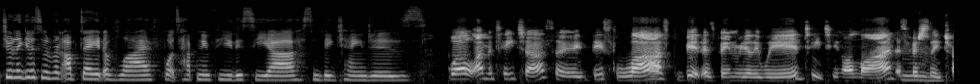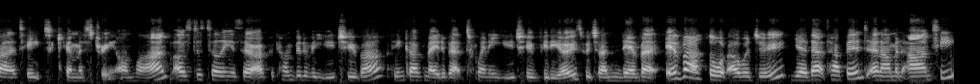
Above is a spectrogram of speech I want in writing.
do you want to give us a bit of an update of life? What's happening for you this year? Some big changes? Well, I'm a teacher, so this last bit has been really weird teaching online, especially mm. trying to teach chemistry online. I was just telling you, Sarah, I've become a bit of a YouTuber. I think I've made about 20 YouTube videos, which I never, ever thought I would do. Yeah, that's happened. And I'm an auntie,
